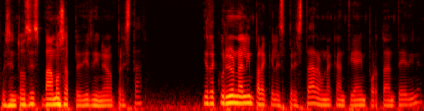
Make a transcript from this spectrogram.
pues entonces vamos a pedir dinero prestado. Y recurrieron a alguien para que les prestara una cantidad importante de dinero.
